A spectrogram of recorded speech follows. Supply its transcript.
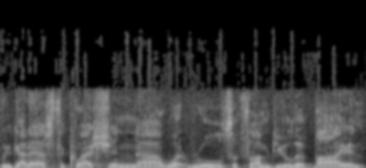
we got to ask the question, uh, What rules of thumb do you live by? And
